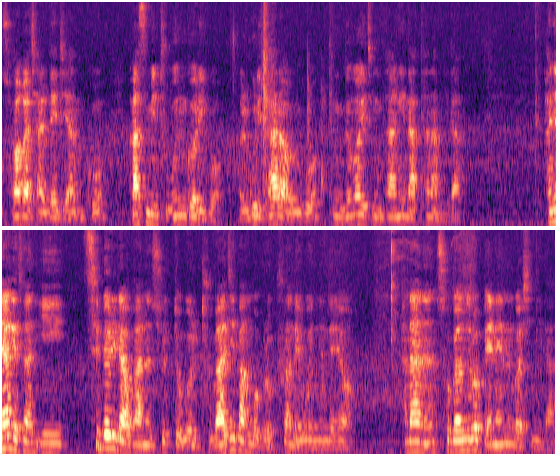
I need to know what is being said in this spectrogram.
소화가 잘 되지 않고 가슴이 두근거리고 얼굴이 달아오르고 등등의 증상이 나타납니다. 한약에선 이 스별이라고 하는 술독을 두 가지 방법으로 풀어내고 있는데요. 하나는 소변으로 빼내는 것입니다.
